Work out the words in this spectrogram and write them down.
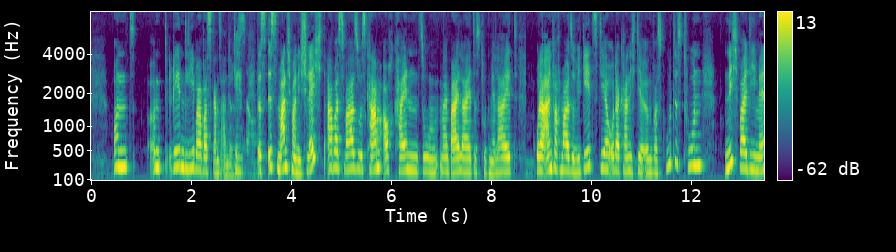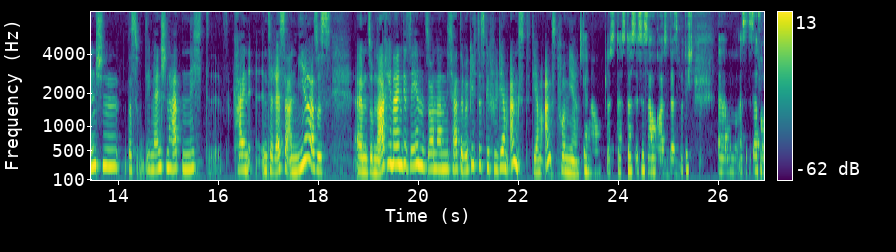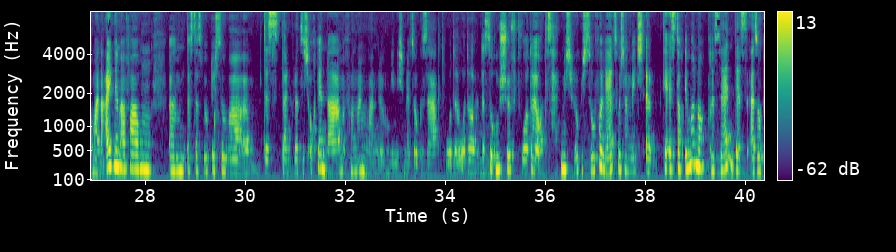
und, und reden lieber was ganz anderes. Genau. Das ist manchmal nicht schlecht, aber es war so, es kam auch kein so, mein Beileid, es tut mir leid. Oder einfach mal so, wie geht's dir? Oder kann ich dir irgendwas Gutes tun? Nicht, weil die Menschen, das, die Menschen hatten nicht kein Interesse an mir. Also es, ähm, so im Nachhinein gesehen, sondern ich hatte wirklich das Gefühl, die haben Angst. Die haben Angst vor mir. Genau, das, das, das ist es auch. Also das würde ich, ähm, also das ist auch meine eigenen Erfahrungen, ähm, dass das wirklich so war, ähm, dass dann plötzlich auch der Name von meinem Mann irgendwie nicht mehr so gesagt wurde oder das so umschifft wurde. Und das hat mich wirklich so verletzt, wo ich dachte, Mensch, äh, der ist doch immer noch präsent. Der ist, also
